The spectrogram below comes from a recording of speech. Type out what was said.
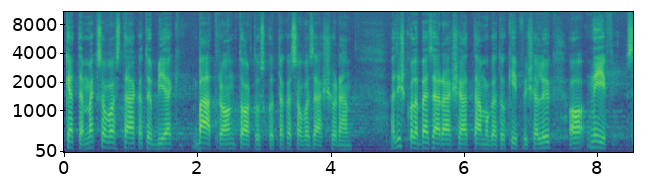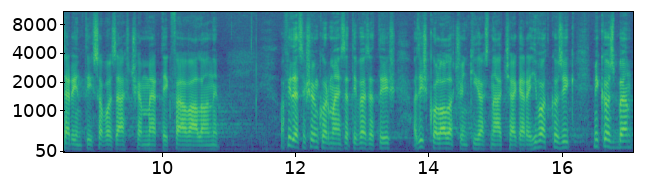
ketten megszavazták, a többiek bátran tartózkodtak a szavazás során. Az iskola bezárását támogató képviselők a név szerinti szavazást sem merték felvállalni. A Fideszes önkormányzati vezetés az iskola alacsony kihasználtságára hivatkozik, miközben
